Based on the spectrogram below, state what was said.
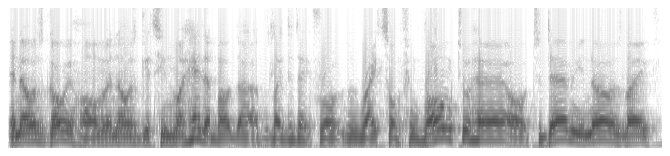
And I was going home, and I was getting in my head about that. I was like, did I write something wrong to her or to them? You know, it's like.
